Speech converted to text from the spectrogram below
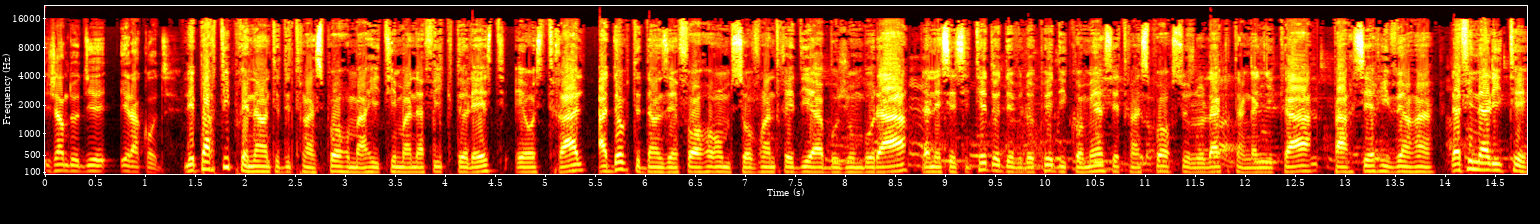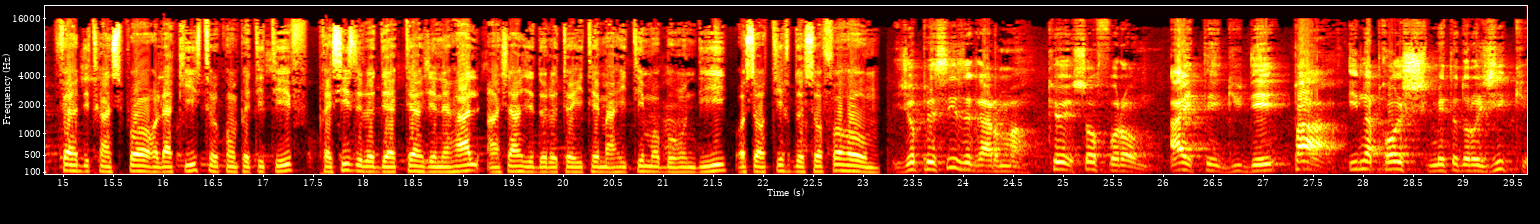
Jean de Dieu. Les parties prenantes du transport maritime en Afrique de l'Est et australe adoptent dans un forum ce vendredi à Bujumbura la nécessité de développer du commerce et transport sur le lac Tanganyika par ses riverains. La finalité, faire du transport la précise le directeur général en charge de l'autorité maritime au Burundi au sortir de ce forum. Je précise également que ce forum a été guidé par une approche méthodologique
